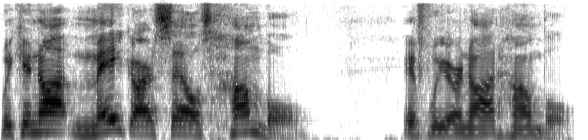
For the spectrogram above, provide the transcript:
We cannot make ourselves humble if we are not humble.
